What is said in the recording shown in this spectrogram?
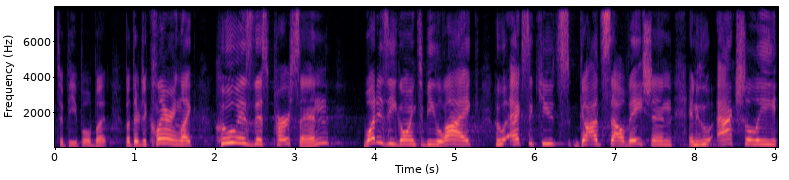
to people. But, but they're declaring, like, who is this person what is he going to be like who executes God's salvation and who actually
